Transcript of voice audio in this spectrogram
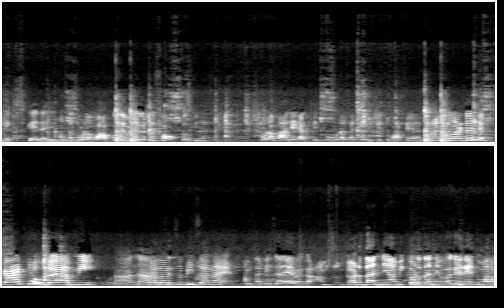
मिक्स केलं आता थोडं वाफवते म्हणजे कसं सॉफ्ट होते. थोडा पाणी टाकते थोडासा किंचित वाफेला हे काय ठेवलंय आम्ही? हा ना. आमचं भिजा नाही. आमचा पिझ्झा आहे बघा आमचं कडधान्य आम्ही कडधान्य वगैरे तुम्हाला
